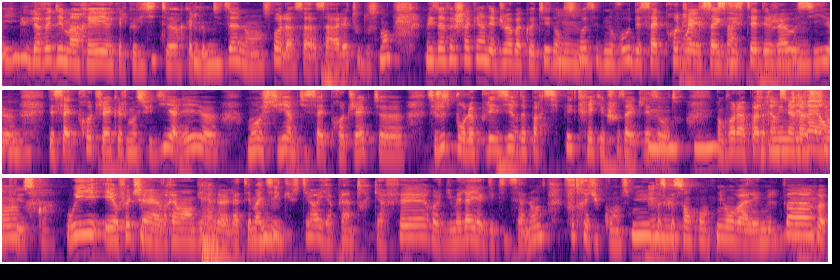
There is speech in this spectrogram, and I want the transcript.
il avait démarré, il y avait quelques visiteurs, quelques mhm. petites annonces, voilà, ça, ça, allait tout doucement. Mais ils avaient chacun des jobs à côté, donc mhm. soit c'est de nouveau des side projects, ça existait déjà mhm. aussi, euh, des side projects. Et je me suis dit, allez, euh, moi aussi un petit side project, c'est juste pour le plaisir de participer, de créer quelque chose avec les autres. Donc voilà, pas de rémunération. En plus, quoi. Oui, et au fait j'aime vraiment bien la, thématique. Je dis, ah, il y a plein de trucs à faire. Je dis, mais là il y a que des petites annonces. Faudrait du contenu parce que sans contenu on va aller nulle part.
